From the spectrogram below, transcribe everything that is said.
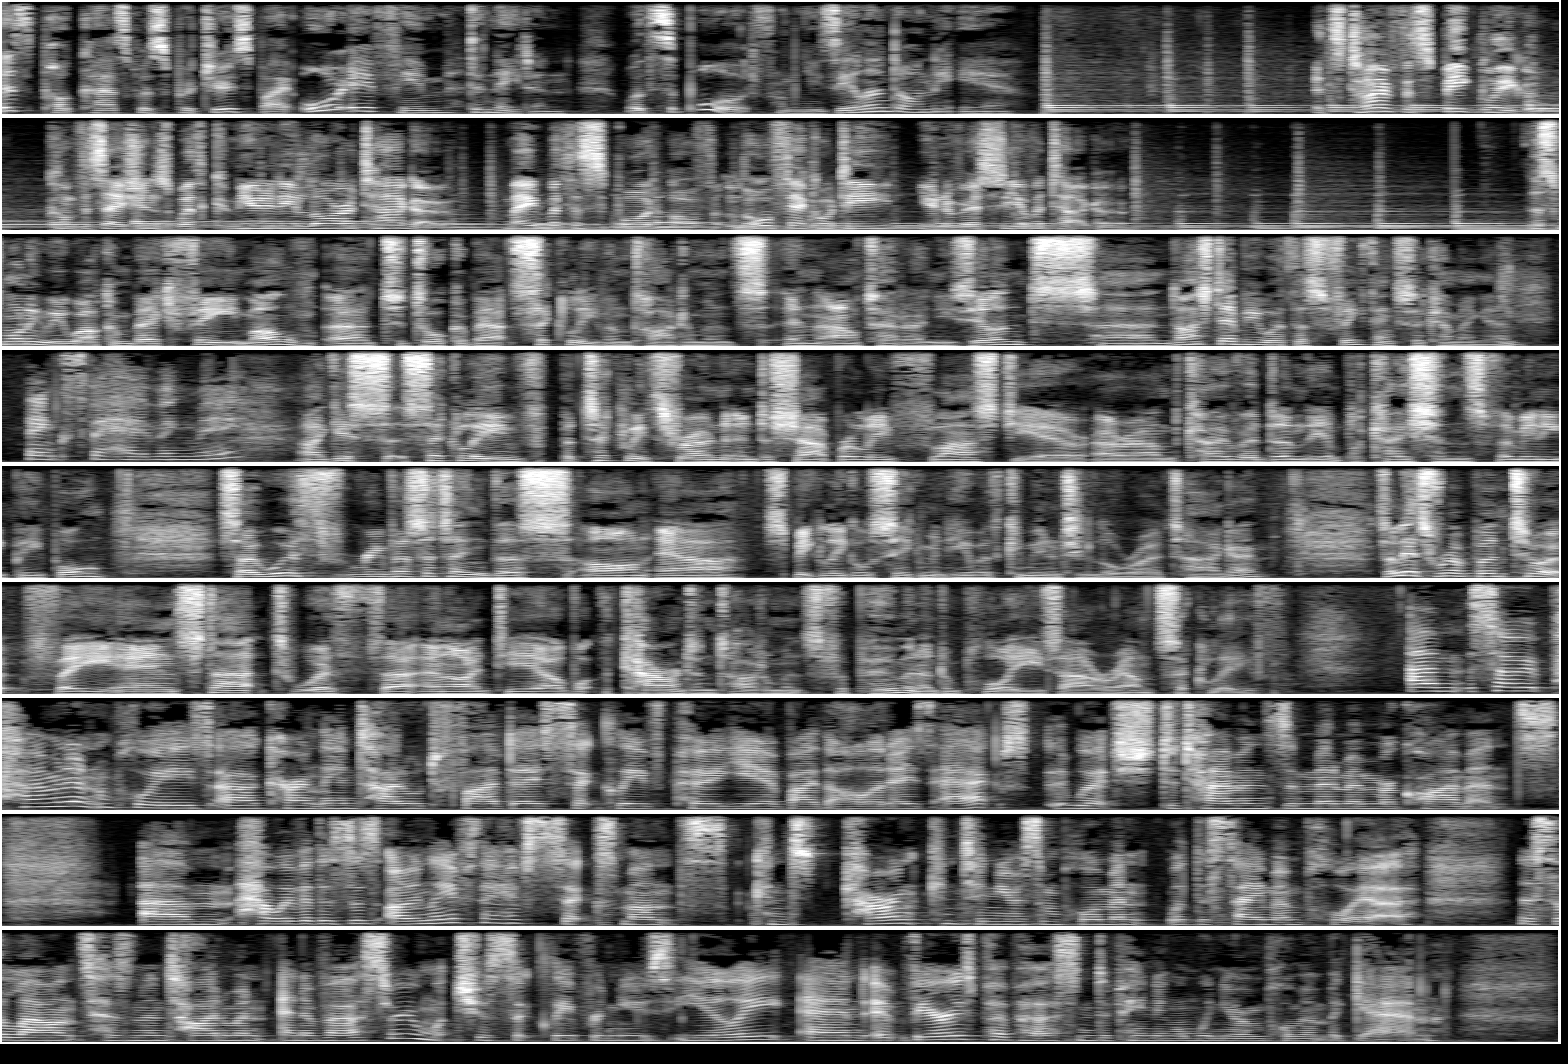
This podcast was produced by OAR FM Dunedin with support from New Zealand On the Air. It's time for Speak Legal, conversations with Community Law Otago, made with the support of Law Faculty, University of Otago. This morning we welcome back Fi Muhl uh, to talk about sick leave entitlements in Aotearoa, New Zealand. Uh, nice to have you with us, Fi. Thanks for coming in. Thanks for having me. I guess sick leave, particularly thrown into sharp relief last year around COVID and the implications for many people. So, worth revisiting this on our Speak Legal segment here with Community Law Otago. So, let's rip into it, Fi, and start with uh, an idea of what the current entitlements for permanent employees are around sick leave. Um, so, permanent employees are currently entitled to five days sick leave per year by the Holidays Act, which determines the minimum requirements. Um, however, this is only if they have six months con- current continuous employment with the same employer. This allowance has an entitlement anniversary in which your sick leave renews yearly, and it varies per person depending on when your employment began.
